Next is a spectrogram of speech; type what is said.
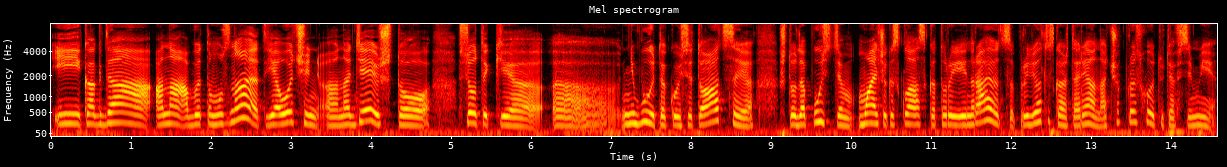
И когда она об этом узнает, я очень э, надеюсь, что все-таки э, не будет такой ситуации, что, допустим, мальчик из класса, который ей нравится, придет и скажет, Ариана, а что происходит у тебя в семье?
